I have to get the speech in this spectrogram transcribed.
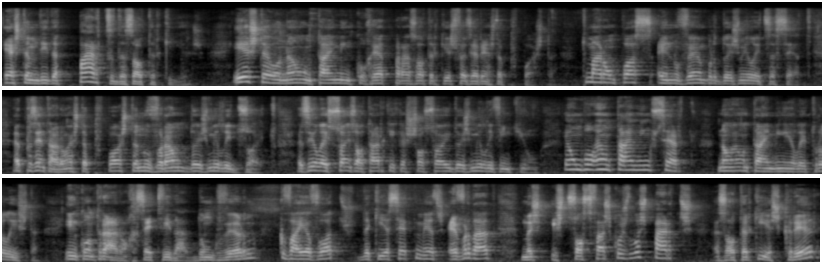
esta medida parte das autarquias. Este é ou não um timing correto para as autarquias fazerem esta proposta. Tomaram posse em novembro de 2017. Apresentaram esta proposta no verão de 2018. As eleições autárquicas só só em 2021. É um, bom, é um timing certo, não é um timing eleitoralista. Encontraram receptividade de um governo que vai a votos daqui a sete meses. É verdade, mas isto só se faz com as duas partes. As autarquias querer,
